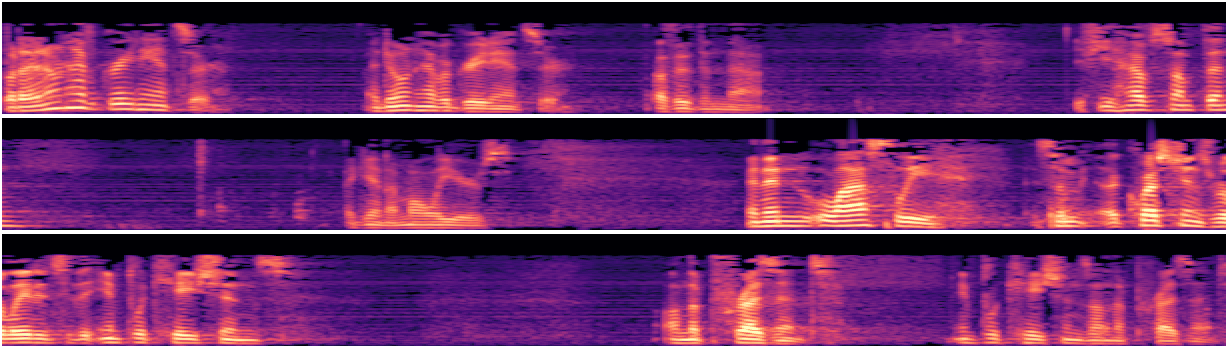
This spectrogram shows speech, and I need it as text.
But I don't have a great answer. I don't have a great answer other than that. If you have something, again, I'm all ears. And then lastly, some uh, questions related to the implications on the present implications on the present,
